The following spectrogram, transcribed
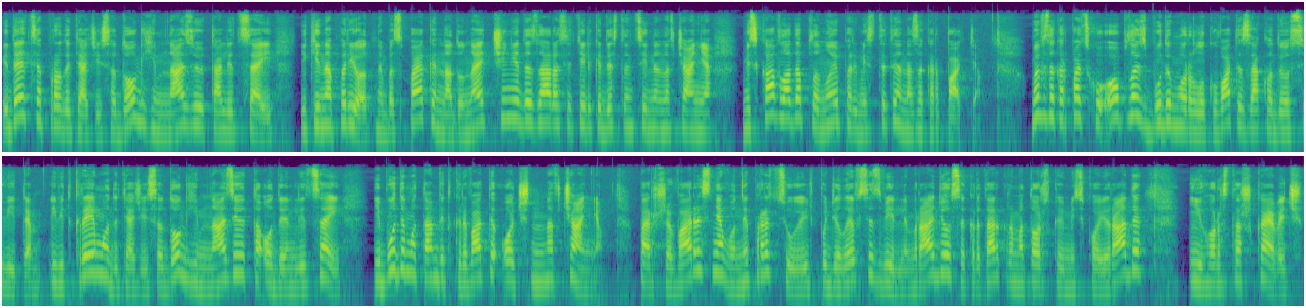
Йдеться про дитячий садок, гімназію та ліцей, які на період небезпеки на Донеччині, де зараз є тільки дистанційне навчання, міська влада планує перемістити на Закарпаття. Ми в Закарпатську область будемо релокувати заклади освіти і відкриємо дитячий садок, гімназію та один ліцей. І будемо там відкривати очне навчання. 1 вересня вони працюють, поділився з вільним радіо секретар Краматорської міської ради Ігор Сташкевич.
